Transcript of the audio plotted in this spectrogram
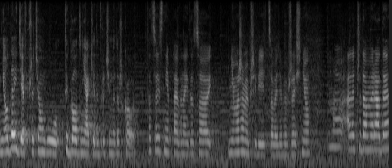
nie odejdzie w przeciągu tygodnia, kiedy wrócimy do szkoły. To, co jest niepewne i to, co nie możemy przewidzieć, co będzie we wrześniu. No, ale czy damy radę?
